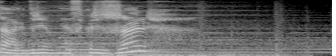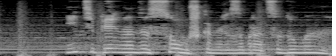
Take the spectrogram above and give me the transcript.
Так, древняя скрижаль. И теперь надо с совушками разобраться, думаю.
